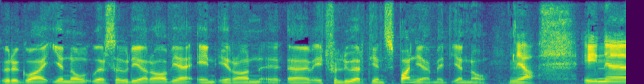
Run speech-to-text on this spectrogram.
Uruguay 1-0 oor Saudi-Arabië en Iran uh, het verloor teen Spanje met 1-0. Ja. En 'n uh,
